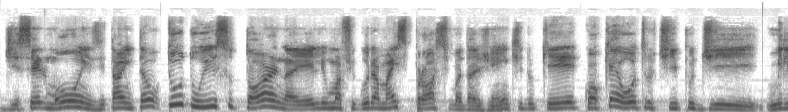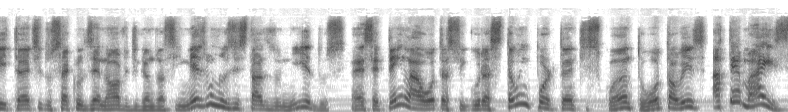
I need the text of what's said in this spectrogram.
de sermões e tal. Então, tudo isso torna ele uma figura mais próxima da gente do que qualquer outro tipo de militante do século XIX, digamos assim. Mesmo nos Estados Unidos, né, você tem lá outras figuras tão importantes quanto, ou talvez até mais,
